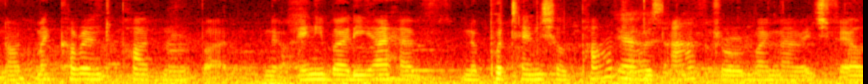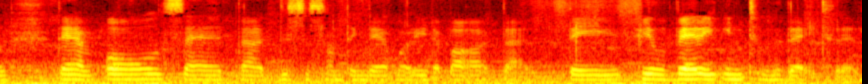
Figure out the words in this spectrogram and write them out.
not my current partner, but you know, anybody I have you know, potential partners yeah. after my marriage failed, they have all said that this is something they're worried about, that they feel very intimidated.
